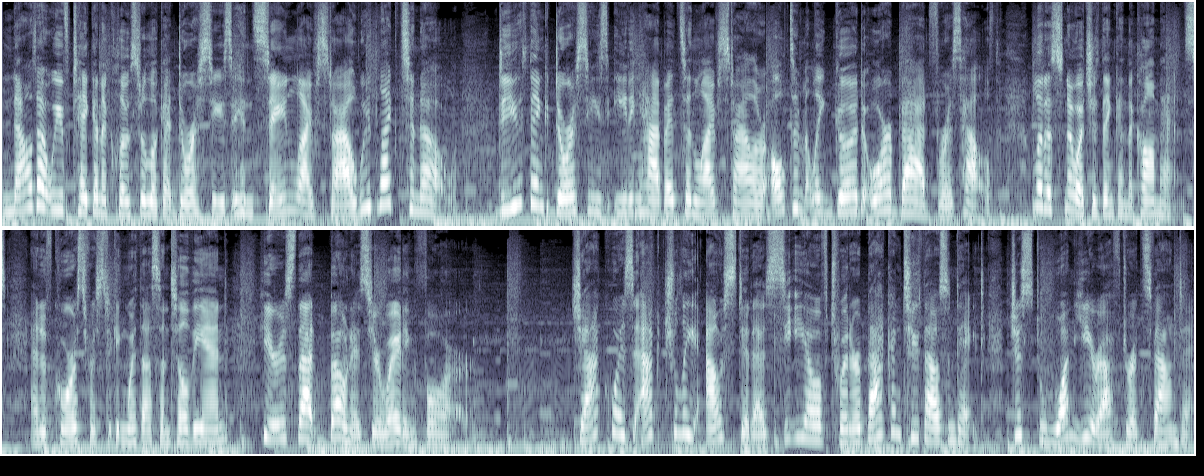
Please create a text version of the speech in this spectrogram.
now that we've taken a closer look at Dorsey's insane lifestyle, we'd like to know do you think Dorsey's eating habits and lifestyle are ultimately good or bad for his health? Let us know what you think in the comments. And of course, for sticking with us until the end, here's that bonus you're waiting for. Jack was actually ousted as CEO of Twitter back in 2008, just one year after its founding.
